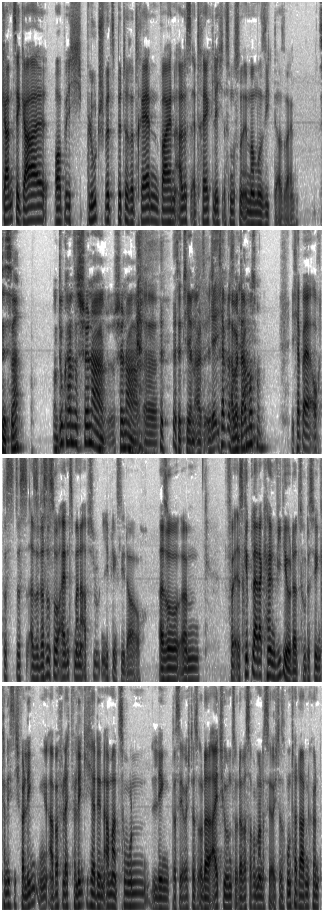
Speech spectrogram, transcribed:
ganz egal, ob ich Blut schwitz, bittere Tränen weinen, alles erträglich, es muss nur immer Musik da sein. Siehst du? Und du kannst es schöner schöner äh, zitieren als ich. Ja, ich hab das- aber da muss man Ich habe ja auch das das also das ist so eins meiner absoluten Lieblingslieder auch. Also ähm, es gibt leider kein Video dazu, deswegen kann ich es nicht verlinken, aber vielleicht verlinke ich ja den Amazon-Link, dass ihr euch das oder iTunes oder was auch immer, dass ihr euch das runterladen könnt.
